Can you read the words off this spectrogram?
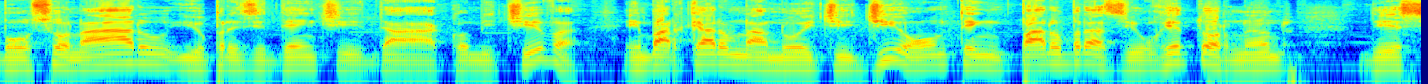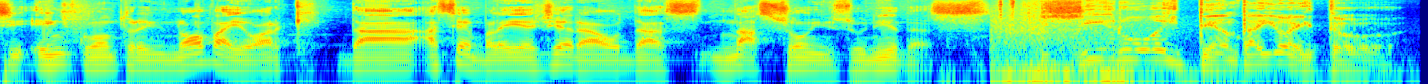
Bolsonaro e o presidente da comitiva embarcaram na noite de ontem para o Brasil, retornando desse encontro em Nova York da Assembleia Geral das Nações Unidas. Giro 88.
